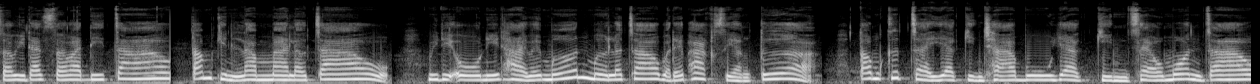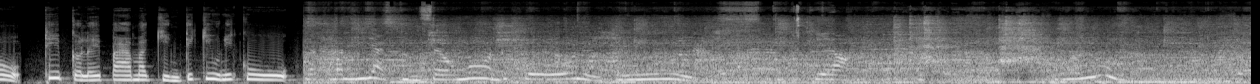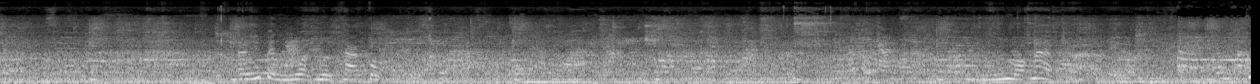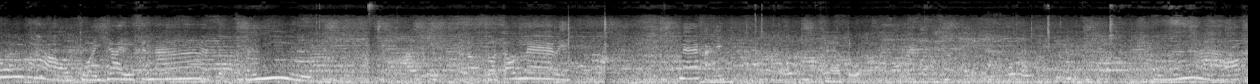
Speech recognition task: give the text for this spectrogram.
สวีดัสสวัสดีเจ้า ต้อมกินลำมาแล้วเจ้า วิดีโอนี้ถ่ายไว้เมินเมินแล้วเจ้าบ่ได้พากเสียงเตื้อ ต้อมกึดใจอยากกินชาบู อยากกินแซลมอนเจ้า ทิพก็เลยปามากินติกิวนิกู วันนี้อยากกินแซลมอนทุกคนนี่ที่หรออันนี้เป็นหนวดหมึกทากก เผาตัวใหญ่ขนาดนี่ตัวต้องแน่เลย แน่ไขแค่ตัวอืมเหมาะ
